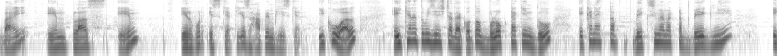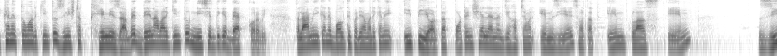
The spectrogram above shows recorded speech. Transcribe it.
by M plus M এর উপর স্কোয়ার ঠিক আছে? Half M V square equal এইখানে তুমি জিনিসটা দেখো, তো ব্লকটা কিন্তু এখানে একটা ম্যাক্সিমাম একটা বেগ নিয়ে এখানে তোমার কিন্তু জিনিসটা থেমে যাবে দেন আবার কিন্তু নিচের দিকে ব্যাক করবে। তাহলে আমি এখানে বলতে পারি, আমার এখানে ইপি অর্থাৎ পটেনশিয়াল এনার্জি হচ্ছে আমার এমজিএস অর্থাৎ এম প্লাস এম জি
